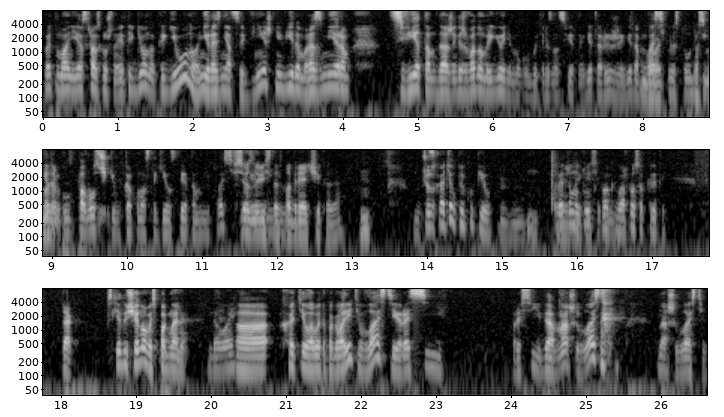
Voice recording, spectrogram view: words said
Поэтому они, я сразу скажу, что от региона к региону они разнятся внешним видом, размером, цветом даже. Даже в одном регионе могут быть разноцветные. Где-то рыжие, где-то Ну, пластиковые столбики, где-то полосочки, вот как у нас такие вот там они пластиковые. Все зависит от алюминиевые. подрядчика, да? Ну, что захотел, то и купил. Мгм. Поэтому Подожди-ка тут секундочку. вопрос открытый. Так, Следующая новость, погнали. давай. А, хотел об этом поговорить. Власти России, России, да, наши власти, наши власти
